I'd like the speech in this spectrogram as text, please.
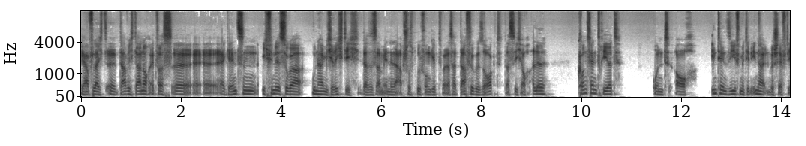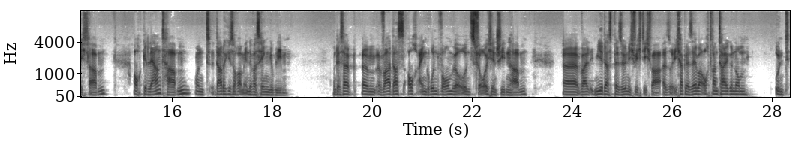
Ja, vielleicht äh, darf ich da noch etwas äh, äh, ergänzen. Ich finde es sogar unheimlich richtig, dass es am Ende eine Abschlussprüfung gibt, weil das hat dafür gesorgt, dass sich auch alle konzentriert und auch intensiv mit den Inhalten beschäftigt haben, auch gelernt haben und dadurch ist auch am Ende was hängen geblieben. Und deshalb ähm, war das auch ein Grund, warum wir uns für euch entschieden haben, äh, weil mir das persönlich wichtig war. Also ich habe ja selber auch dran teilgenommen und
